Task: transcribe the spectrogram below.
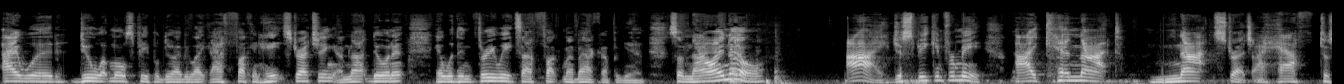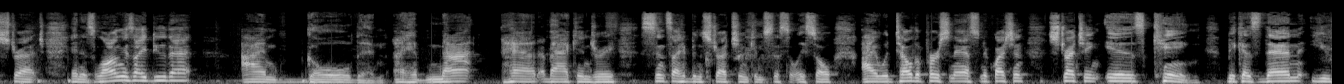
I would do what most people do. I'd be like, I fucking hate stretching. I'm not doing it. And within three weeks, I fucked my back up again. So now I know I, just speaking for me, I cannot not stretch. I have to stretch. And as long as I do that, I'm golden. I have not had a back injury since I have been stretching consistently. So I would tell the person asking the question, stretching is king because then you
